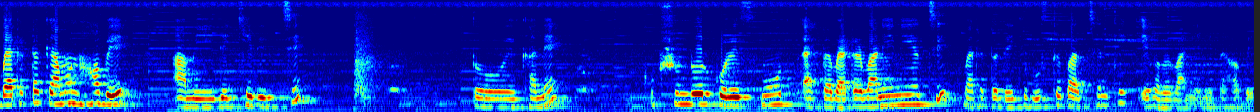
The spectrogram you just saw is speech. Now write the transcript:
ব্যাটারটা কেমন হবে আমি দেখিয়ে দিচ্ছি। তো এখানে খুব সুন্দর করে স্মুথ একটা ব্যাটার বানিয়ে নিয়েছি। ব্যাটারটা দেখে বুঝতে পারছেন ঠিক এভাবে বানিয়ে নিতে হবে।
